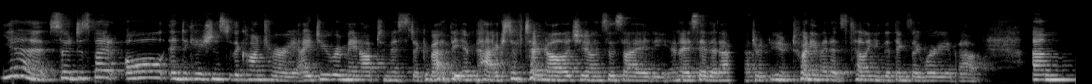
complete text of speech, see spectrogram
Yeah, so despite all indications to the contrary, I do remain optimistic about the impact of technology on society. And I say that after you know 20 minutes telling you the things I worry about. Um,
